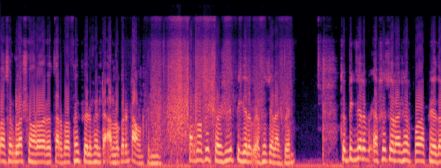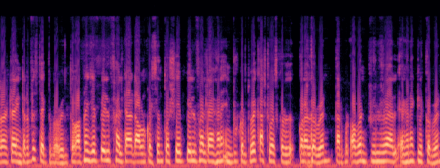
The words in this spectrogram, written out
পাসওয়ার্ডগুলো সংগ্রহ করে তারপর আপনি পেলফাইলটা আনলোড করে ডাউনলোড করবেন তারপর আপনি সরাসরি পিক্সেল অ্যাপসে চলে আসবেন। তো পিক্সেল অ্যাপসে চলে আসার পর আপনি ধরেন একটা ইন্টারফেস দেখতে পাবেন। তো আপনি যে পিল ফাইলটা ডাউনলোড করছেন, তো সেই পিল ফাইলটা এখানে ইনপুট করতে হবে কাস্টমাইজ করা করবেন। তারপর ওপেন পিল ফাইল এখানে ক্লিক করবেন।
